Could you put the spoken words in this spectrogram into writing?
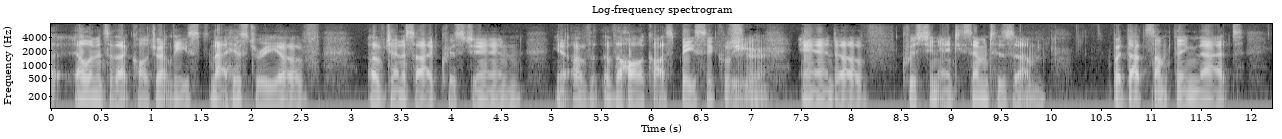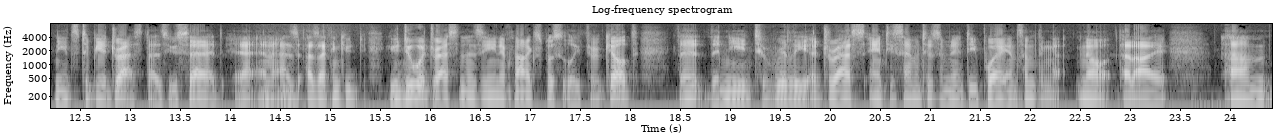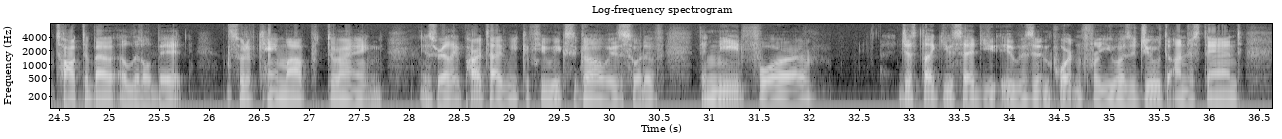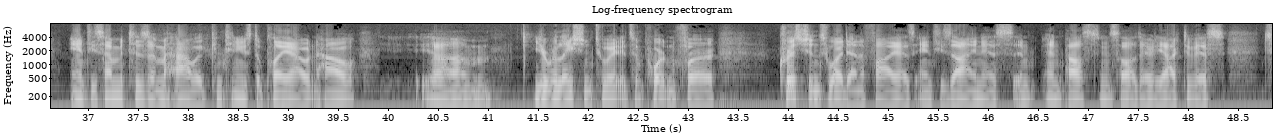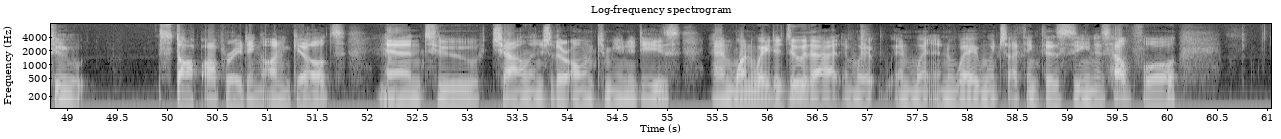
uh, elements of that culture, at least and that history of of genocide, Christian, you know, of of the Holocaust, basically, sure. and of Christian anti-Semitism. But that's something that needs to be addressed, as you said, and mm-hmm. as as I think you you do address in the zine, if not explicitly through guilt, the the need to really address anti-Semitism in a deep way, and something that, you know that I um, talked about a little bit sort of came up during Israeli Apartheid Week a few weeks ago is sort of the need for, just like you said, you, it was important for you as a Jew to understand anti Semitism, how it continues to play out, and how um, your relation to it. It's important for Christians who identify as anti Zionists and, and Palestinian solidarity activists to stop operating on guilt mm-hmm. and to challenge their own communities. And one way to do that, and in, in a way in which I think this zine is helpful,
